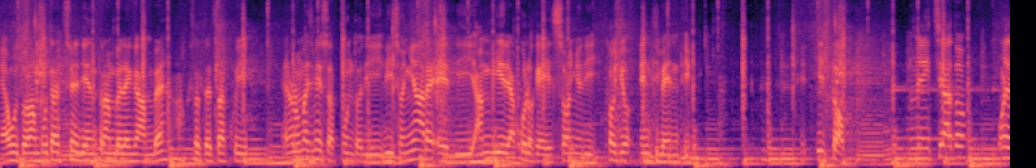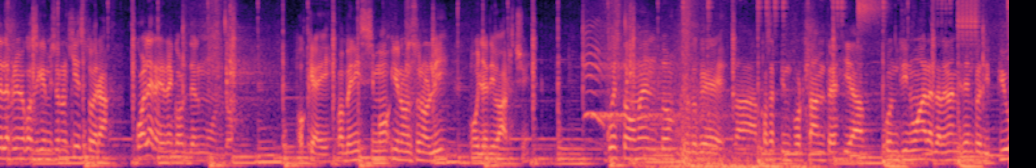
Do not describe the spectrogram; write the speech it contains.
e ho avuto l'amputazione di entrambe le gambe a questa altezza qui e non ho mai smesso appunto di, di sognare e di ambire a quello che è il sogno di Tokyo 2020. Il top. Quando ho iniziato, una delle prime cose che mi sono chiesto era qual era il record del mondo. Ok, va benissimo, io non sono lì, voglio arrivarci. In questo momento credo che la cosa più importante sia continuare ad allenarmi sempre di più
